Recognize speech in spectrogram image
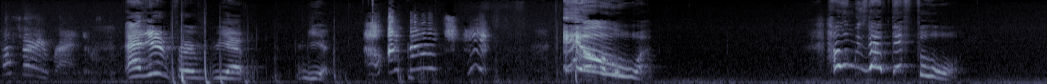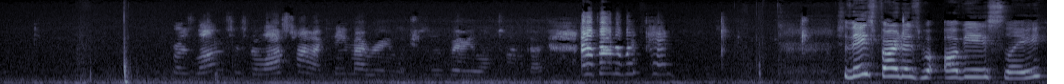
that's very random. And it for yeah. Yeah. I found a chip. Ew! How long was that there for? For as long since the last time I cleaned my room, which was a very long time ago. And I found a red pen. So these photos were obviously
